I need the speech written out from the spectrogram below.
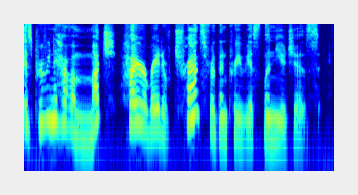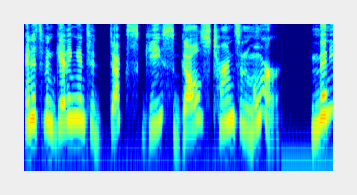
is proving to have a much higher rate of transfer than previous lineages, and it's been getting into ducks, geese, gulls, terns, and more. Many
